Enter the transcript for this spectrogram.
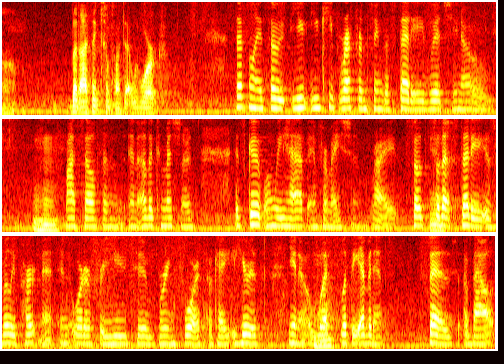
um, but I think something like that would work. Definitely. So you, you keep referencing the study, which, you know, Mm-hmm. myself and, and other commissioners, it's good when we have information, right? So, so Yes. that study is really pertinent in order for you to bring forth, okay, here's, you know, what, Mm-hmm. what the evidence says about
